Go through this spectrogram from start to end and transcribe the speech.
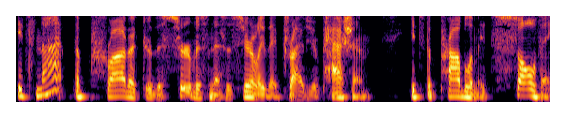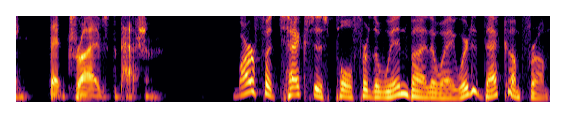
it's not the product or the service necessarily that drives your passion. It's the problem it's solving that drives the passion. Marfa, Texas pull for the win, by the way. Where did that come from?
